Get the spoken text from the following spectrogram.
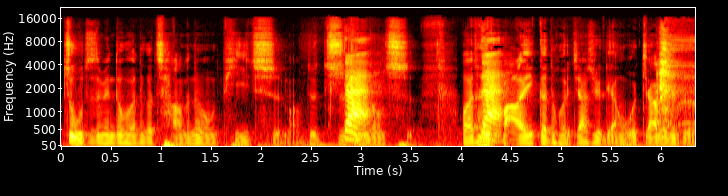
柱子这边都会有那个长的那种皮尺嘛，就直的那种尺，我还特意拔了一根回家去量我家的那个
